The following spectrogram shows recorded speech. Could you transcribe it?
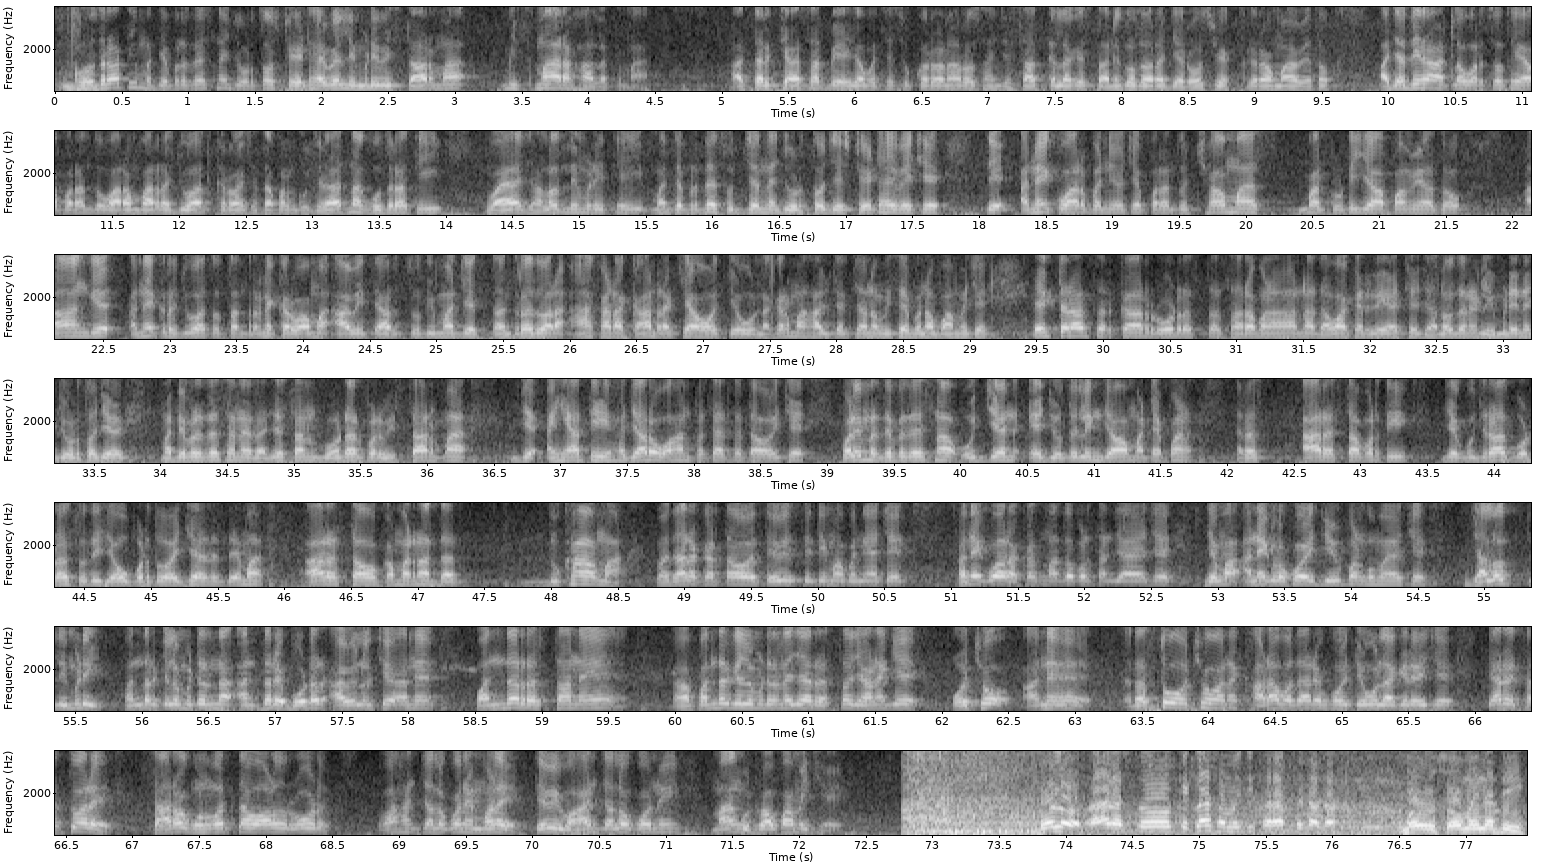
ગોધરાથી મધ્યપ્રદેશને જોડતો state highway Limdi વિસ્તારમાં બિસ્માર હાલતમાં. આ ચાર સાત બે હજાર વચ્ચે શુક્રવારના રોજ સાંજે સાત કલાકે સ્થાનિકો દ્વારા જે રોષ વ્યક્ત કરવામાં આવ્યો હતો, આઝાદીના આટલા વર્ષો થયા, પરંતુ વારંવાર રજૂઆત કરવા છતાં પણ ગુજરાતના ગોધરાથી વાયા ઝાલોદ થઈ મધ્યપ્રદેશ ઉજ્જૈનને જોડતો જે સ્ટેટ હાઈવે છે તે અનેકવાર બન્યો છે, પરંતુ છ માસમાં તૂટી જવા પામ્યો હતો. આ અંગે અનેક રજૂઆતો તંત્રને કરવામાં આવી. ત્યાર સુધીમાં જે તંત્ર દ્વારા આંખ, આડા, કાન રાખ્યા હોય તેવું નગરમાં હાલ ચર્ચાનો વિષય બનવા પામે છે. એક તરફ સરકાર રોડ રસ્તા સારા બનાવવાના દાવા કરી રહ્યા છે. ઝાલોદ અને લીંબડીને જોડતો જે મધ્યપ્રદેશ અને રાજસ્થાન બોર્ડર પર વિસ્તારમાં જે અહીંયાથી હજારો વાહન પસાર થતા હોય છે. વળી મધ્યપ્રદેશના ઉજ્જૈન એ જ્યોતિર્લિંગ જવા માટે પણ રસ, આ રસ્તા પરથી જે ગુજરાત બોર્ડર સુધી જવું પડતું હોય છે અને તેમાં આ રસ્તાઓ કમરના દર દુખાવામાં વધારા કરતા હોય તેવી સ્થિતિમાં બન્યા છે. અનેકવાર અકસ્માતો પણ સર્જાયા છે જેમાં અનેક લોકોએ જીવ પણ ગુમાવ્યા છે. જાલોદ લીમડી પંદર કિલોમીટરના અંતરે બોર્ડર આવેલું છે અને પંદર રસ્તાને પંદર કિલોમીટરનો જે રસ્તો જાણે કે ઓછો અને રસ્તો ઓછો અને ખાડા વધારે હોય તેવું લાગી રહ્યું છે. ત્યારે સત્વરે સારો ગુણવત્તાવાળો રોડ વાહન ચાલકોને મળે તેવી વાહન ચાલકોની માંગ ઉઠવા પામી છે. બોલો આ રસ્તો કેટલા સમયથી ખરાબ છે કાકા? બહુ સો મહિનાથી.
